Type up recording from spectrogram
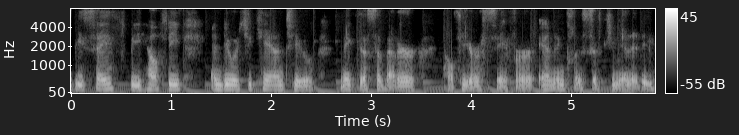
be safe, be healthy, and do what you can to make this a better, healthier, safer, and inclusive community.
